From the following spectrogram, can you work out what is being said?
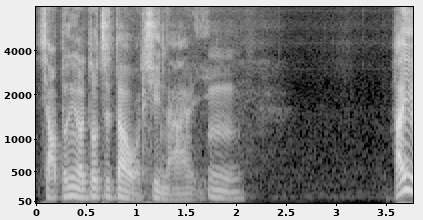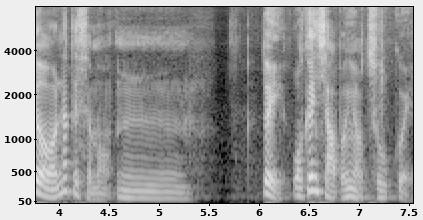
小朋友都知道我去哪里。嗯。还有那个什么，嗯，对，我跟小朋友出轨，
